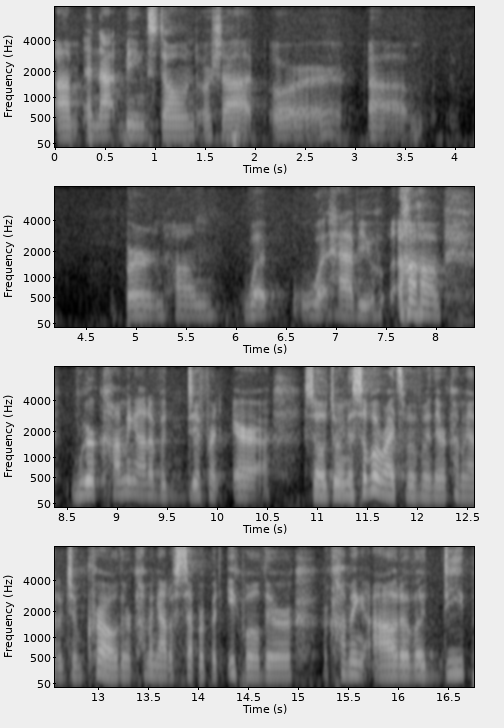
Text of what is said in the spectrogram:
um, and not being stoned or shot or um, burned, hung, what what have you. Um, we're coming out of a different era. So during the civil rights movement, they were coming out of Jim Crow. They were coming out of separate but equal. They were coming out of a deep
